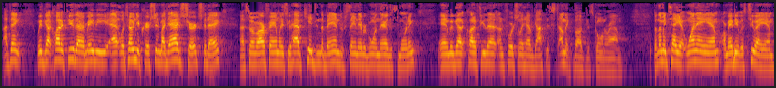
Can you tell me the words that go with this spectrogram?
I think we've got quite a few that are maybe at Latonia Christian, my dad's church today. Uh, some of our families who have kids in the band are saying they were going there this morning. And we've got quite a few that unfortunately have got the stomach bug that's going around. But let me tell you, at 1 a.m., or maybe it was 2 a.m.,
